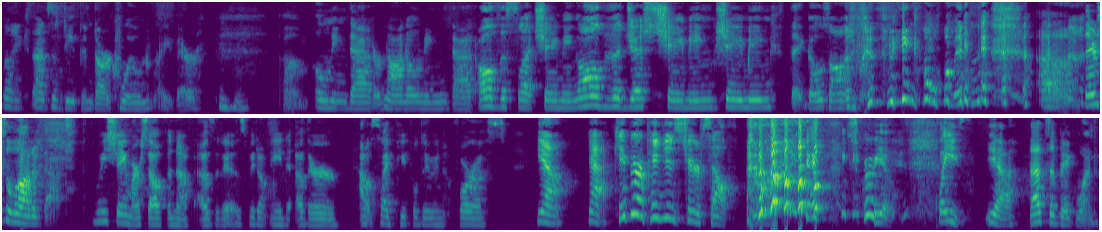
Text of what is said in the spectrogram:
like that's a deep and dark wound right there Mm-hmm. um, owning that or not owning that, all the slut shaming, all the just shaming, shaming that goes on with being a woman. um, there's a lot of that. We shame ourselves enough as it is. We don't need other outside people doing it for us. Yeah, yeah. Keep your opinions to yourself. Screw you. Please. Yeah, that's a big one.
